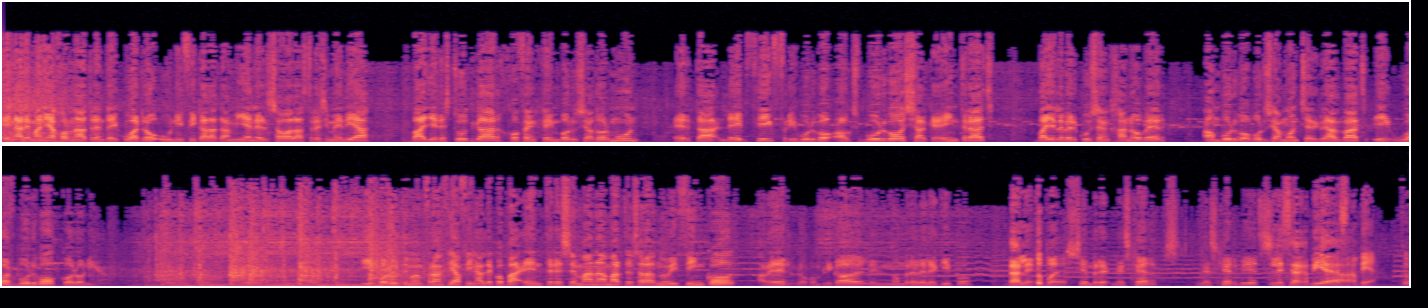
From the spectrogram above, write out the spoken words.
En Alemania, jornada 34, unificada también, el sábado a las 3 y media, Bayer Stuttgart, Hoffenheim Borussia Dortmund, Hertha Leipzig, Friburgo Augsburgo, Schalke Eintracht, Bayer Leverkusen Hannover, Hamburgo Borussia Mönchengladbach y Wolfsburgo Colonia. Y por último en Francia, final de Copa entre semana, martes a las 9 y 5. A ver, lo complicado, el nombre del equipo. Dale. Tú puedes. Siempre Les Herbs, Les Herbiers. Les Herbiers. Les Herbiers. Tú,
